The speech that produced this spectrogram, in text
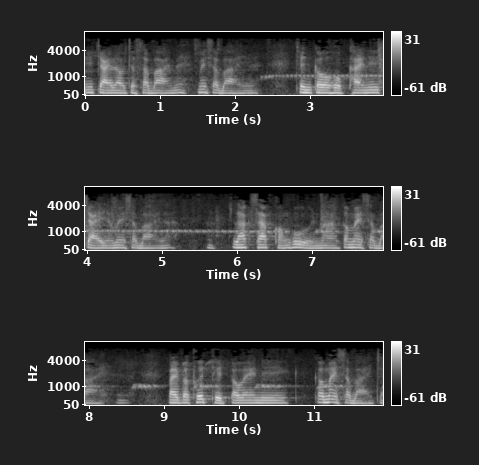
นี้ใจเราจะสบายไหมไม่สบายไหมเช่นโกหกใครนี้ใจจะไม่สบายแล้วลักทรัพย์ของผู้อื่นมาก็ไม่สบาย ไปประพฤติผิดประเวณีก็ไม่สบายใจ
